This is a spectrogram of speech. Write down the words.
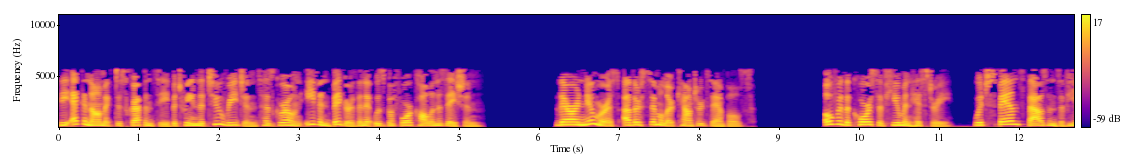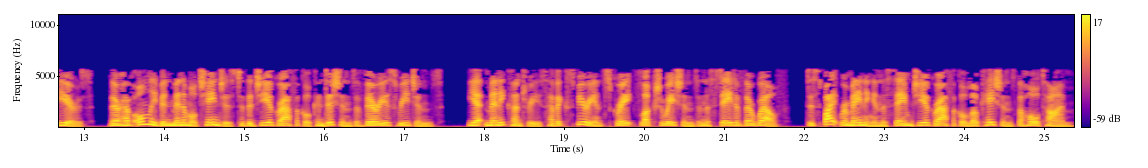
the economic discrepancy between the two regions has grown even bigger than it was before colonization. There are numerous other similar counterexamples. Over the course of human history, which spans thousands of years, there have only been minimal changes to the geographical conditions of various regions, yet many countries have experienced great fluctuations in the state of their wealth, despite remaining in the same geographical locations the whole time.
